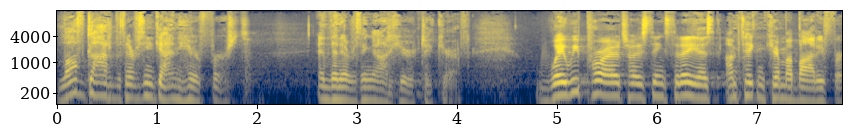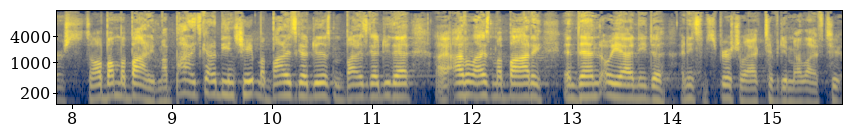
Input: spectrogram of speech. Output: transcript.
Love God with everything you got in here first, and then everything out here take care of way we prioritize things today is I'm taking care of my body first. It's all about my body. My body's got to be in shape. My body's got to do this. My body's got to do that. I idolize my body, and then oh yeah, I need to. I need some spiritual activity in my life too.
